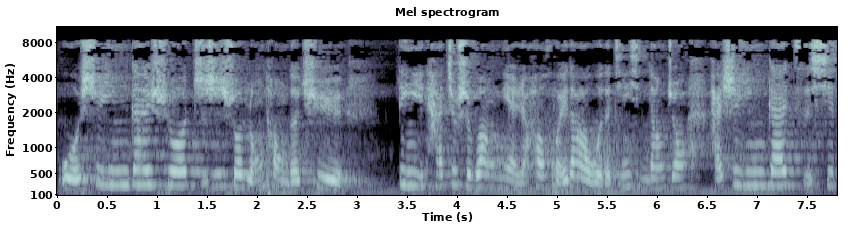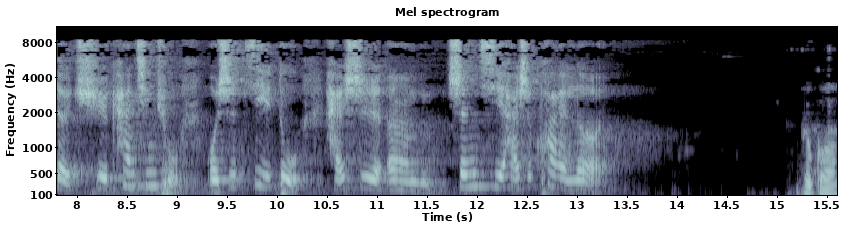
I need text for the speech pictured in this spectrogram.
我是应该说，只是说笼统的去定义它就是妄念，然后回到我的经行当中，还是应该仔细的去看清楚，我是嫉妒还是嗯生气还是快乐？如果。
